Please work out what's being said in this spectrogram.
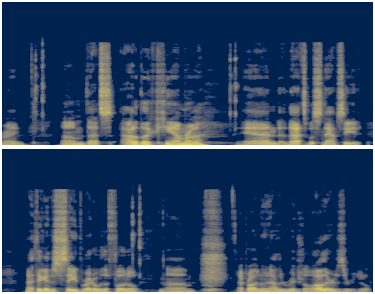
right? Um, that's out of the camera, and that's with Snapseed. I think I just saved right over the photo. Um, I probably don't have the original. Oh, there it is the original.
